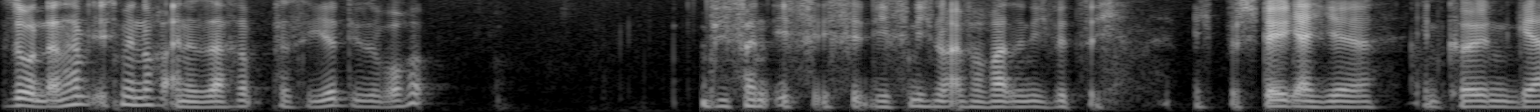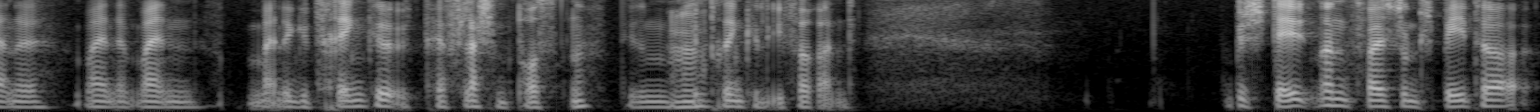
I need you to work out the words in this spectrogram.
So, und dann hab, ist mir noch eine Sache passiert diese Woche. Die, fand, ich, ich- die finde ich nur einfach wahnsinnig witzig. Ich bestelle ja hier in Köln gerne meine, mein, meine Getränke per Flaschenpost, ne? diesem Getränkelieferant. Bestellt man zwei Stunden später,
